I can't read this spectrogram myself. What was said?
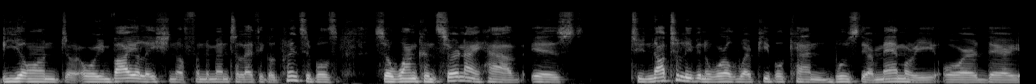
beyond or in violation of fundamental ethical principles. So one concern I have is to not to live in a world where people can boost their memory or their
